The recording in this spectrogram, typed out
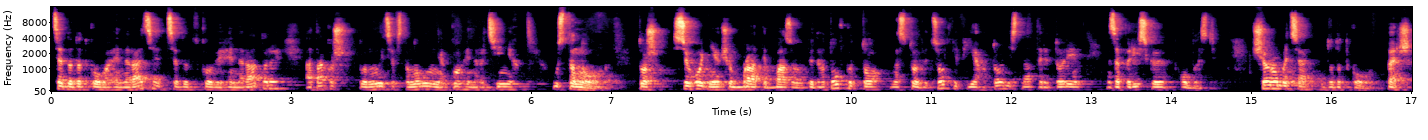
Це додаткова генерація, це додаткові генератори, а також планується встановлення когенераційних установок. Тож сьогодні, якщо брати базову підготовку, то на 100% є готовність на території Запорізької області. Що робиться додатково? Перше,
